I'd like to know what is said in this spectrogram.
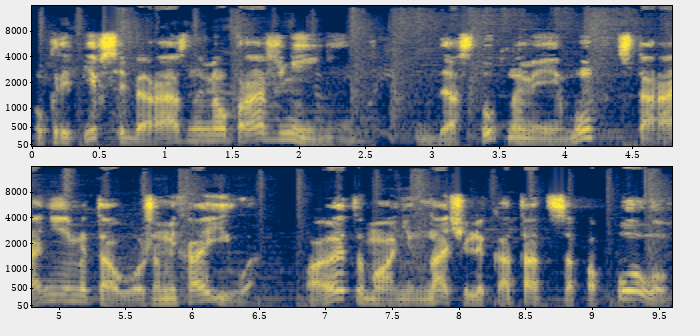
укрепив себя разными упражнениями, доступными ему стараниями того же Михаила. Поэтому они начали кататься по полу,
